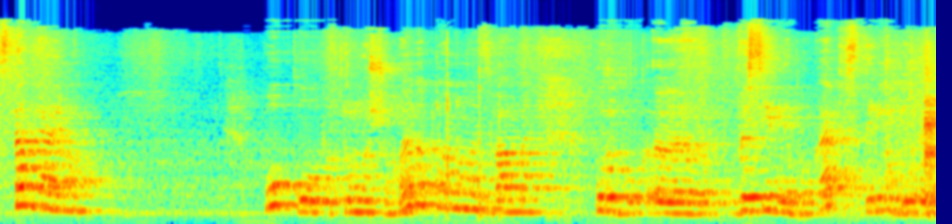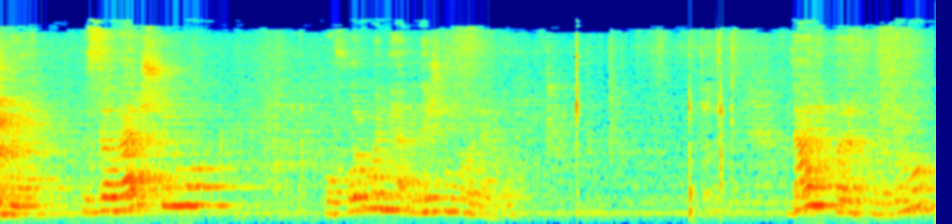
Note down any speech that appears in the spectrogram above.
Вставляємо по колу, тому що ми виконуємо з вами е, весільний букет в стилі бітернея. Завершуємо оформлення нижнього ряду. Далі переходимо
